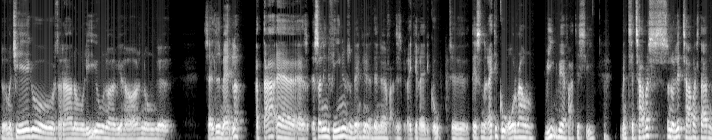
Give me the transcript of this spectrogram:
noget manchego, så der er nogle oliven, og vi har også nogle øh, saltede mandler. Og der er, er, er sådan en fine som den her, den er faktisk rigtig, rigtig god. Til, det er sådan en rigtig god allround vin, vil jeg faktisk sige. Men til tapas, så noget lidt tapas, der er den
